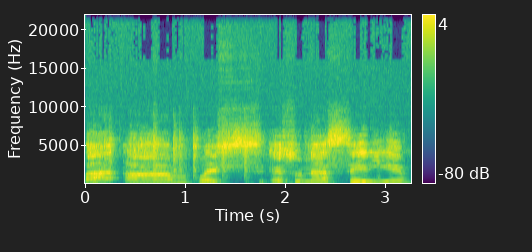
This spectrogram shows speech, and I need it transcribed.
Va, am, pues es una serie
